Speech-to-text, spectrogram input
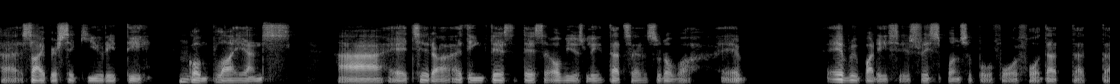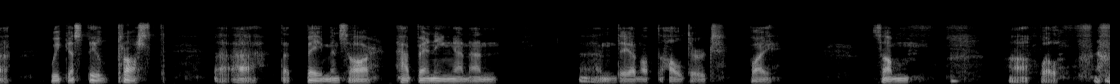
cyber security, mm. compliance, etc. I think there's there's obviously that's a sort of a, everybody is responsible for for that that we can still trust that payments are happening and and and they are not altered by some uh, well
